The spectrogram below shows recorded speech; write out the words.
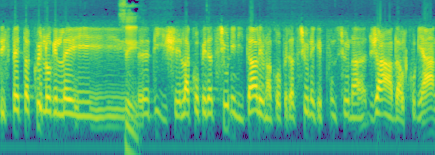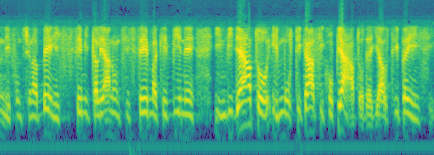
rispetto a quello che lei sì. eh, dice, la cooperazione in Italia è una cooperazione che funziona già da alcuni anni, funziona bene, il sistema italiano è un sistema che viene invidiato e in molti casi copiato dagli altri paesi.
